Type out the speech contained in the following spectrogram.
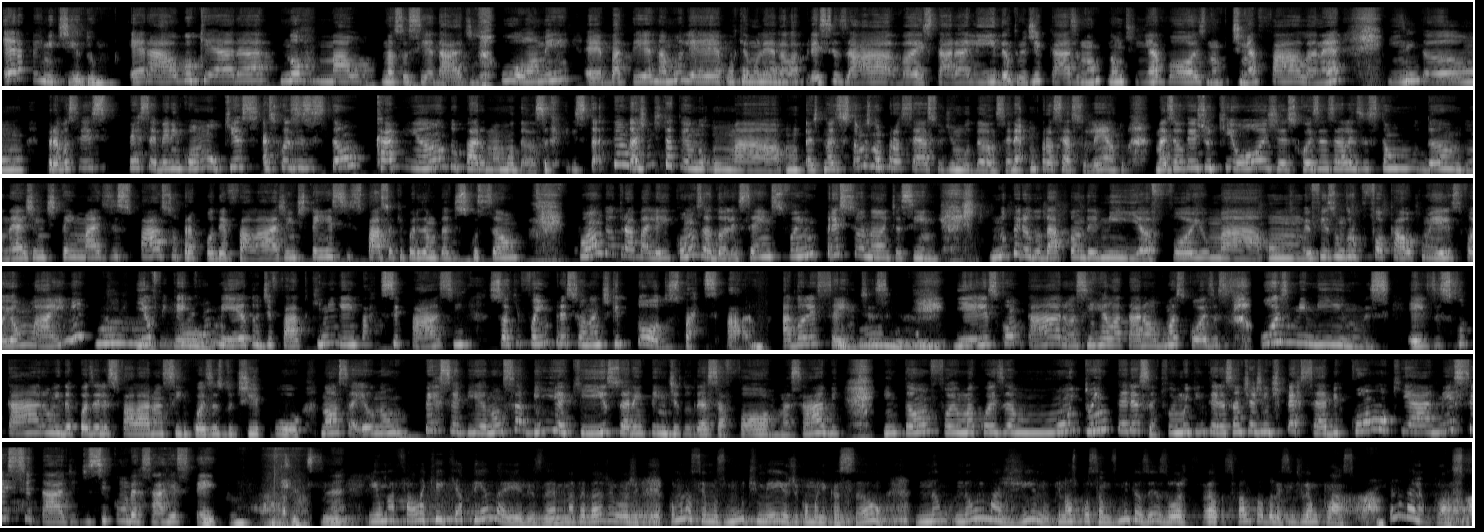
era permitido, era algo que era normal na sociedade. O homem é, bater na mulher, porque a mulher ela precisava estar ali dentro de casa, não, não tinha voz, não tinha fala, né? Então, para vocês perceberem como que as, as, coisas estão caminhando para uma mudança. Está tendo, a gente está tendo uma, um, nós estamos num processo de mudança, né? Um processo lento, mas eu vejo que hoje as coisas elas estão mudando, né? A gente tem mais espaço para poder falar, a gente tem esse espaço aqui, por exemplo, da discussão. Quando eu trabalhei com os adolescentes, foi impressionante, assim, no período da pandemia, foi uma, um, eu fiz um grupo focal com eles, foi online, uhum. e eu fiquei com medo, de fato, que ninguém participasse, só que foi impressionante que todos participaram, adolescentes, uhum. e eles contaram, assim, relataram algumas coisas, os meninos, eles escutaram e depois eles falaram, assim, coisas do tipo, nossa, eu não percebia, não sabia que isso era entendido dessa forma, sabe? Então foi uma coisa muito interessante. Foi muito interessante a gente percebe como que há necessidade de se conversar a respeito. Sim. Né? E uma fala que, que atenda a eles, né? Na verdade, hoje, como nós temos multimeios de comunicação, não, não imagino que nós possamos, muitas vezes hoje, se fala para o adolescente ler um clássico, ele não vai ler um clássico,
